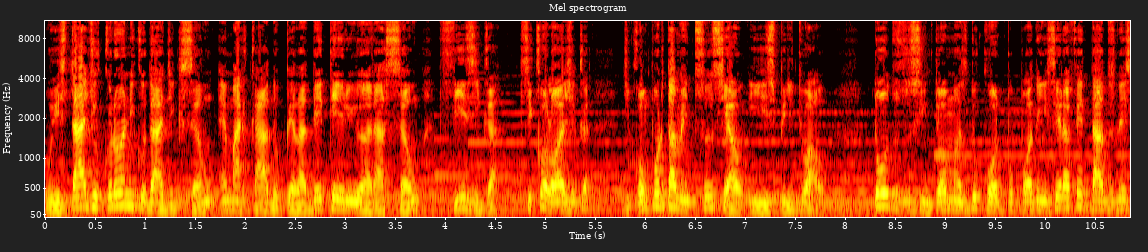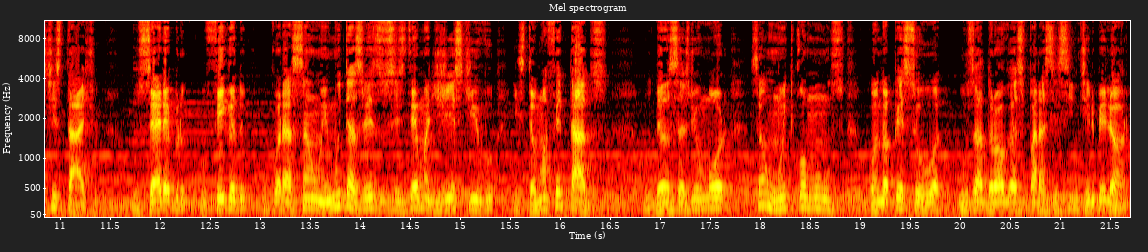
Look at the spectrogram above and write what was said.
O estágio crônico da adicção é marcado pela deterioração física, psicológica, de comportamento social e espiritual. Todos os sintomas do corpo podem ser afetados neste estágio. O cérebro, o fígado, o coração e muitas vezes o sistema digestivo estão afetados. Mudanças de humor são muito comuns quando a pessoa usa drogas para se sentir melhor,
